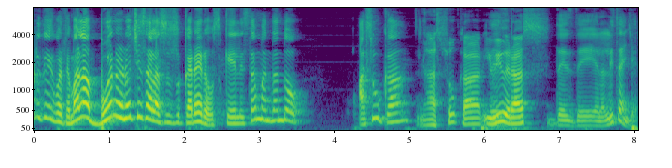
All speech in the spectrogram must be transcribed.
buenos días, Guatemala. Buenas noches a los azucareros que le están mandando azúcar Azúcar y vibras. desde la lista de.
